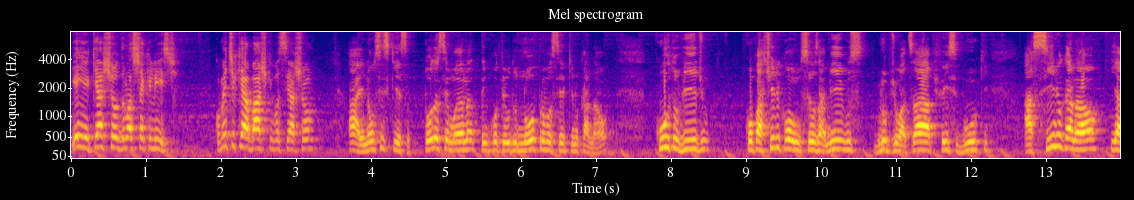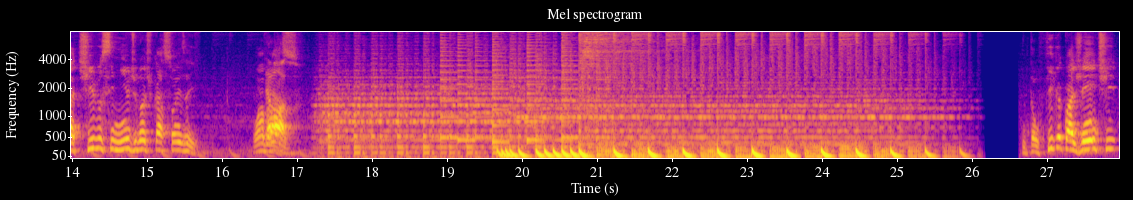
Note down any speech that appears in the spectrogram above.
E aí, o que achou do nosso checklist? Comente aqui abaixo o que você achou. Ah, e não se esqueça, toda semana tem conteúdo novo para você aqui no canal. Curta o vídeo, Compartilhe com seus amigos, grupo de WhatsApp, Facebook. assine o canal e ative o sininho de notificações aí. Um abraço. Então fica com a gente,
